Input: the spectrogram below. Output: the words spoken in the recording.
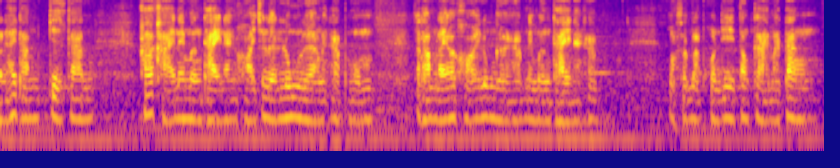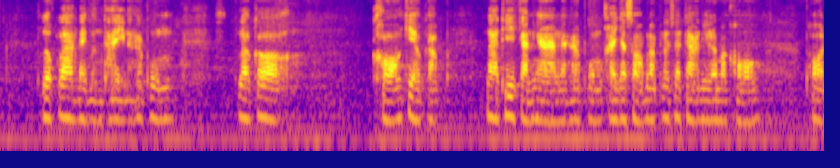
รให้ทำกิจการค้าขายในเมืองไทยนะขอให้เจริญรุ่งเรืองนะครับ ผมจะทำอะไรก็ขอให้รุ่งเรืองครับในเมืองไทยนะครับเหมาะสำหรับคนที่ต้องการมาตั้งโลกลากในเมืองไทยนะครับ ผมแล้วก็ขอเกี่ยวกับหน้าที่การงานนะครับ ผมใครจะสอบรับราชการนี่ก็มาขอพร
